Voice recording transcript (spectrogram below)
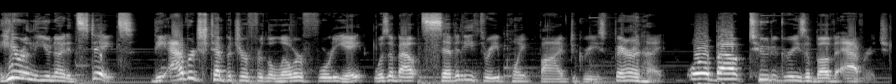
Here in the United States, the average temperature for the lower 48 was about 73.5 degrees Fahrenheit, or about 2 degrees above average,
